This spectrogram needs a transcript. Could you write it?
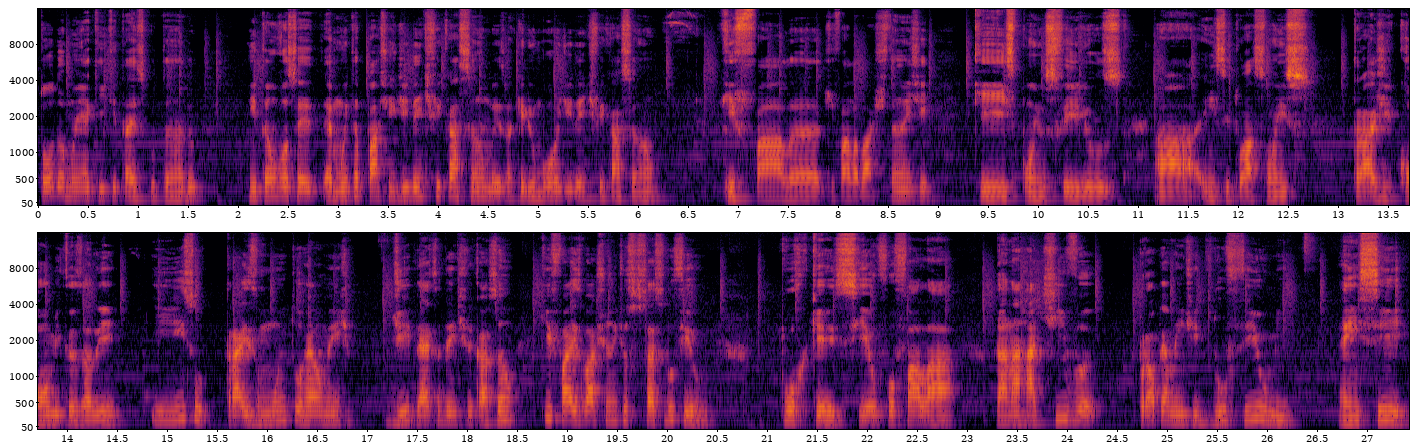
toda mãe aqui que está escutando. Então você é muita parte de identificação mesmo, aquele humor de identificação que fala, que fala bastante, que expõe os filhos a, em situações tragicômicas ali. E isso traz muito realmente de, dessa identificação que faz bastante o sucesso do filme. Porque se eu for falar da narrativa propriamente do filme em si,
